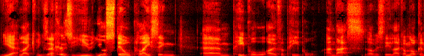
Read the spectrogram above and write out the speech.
Yeah, Like exactly. because you you're still placing um people over people and that's obviously like i'm not going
